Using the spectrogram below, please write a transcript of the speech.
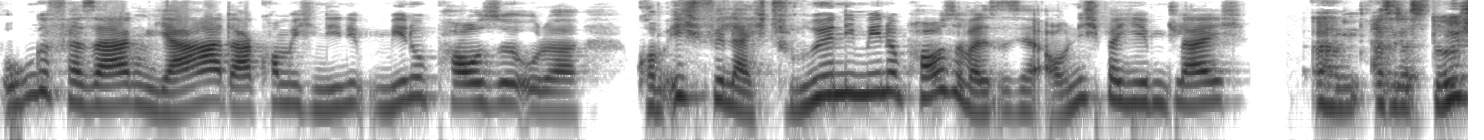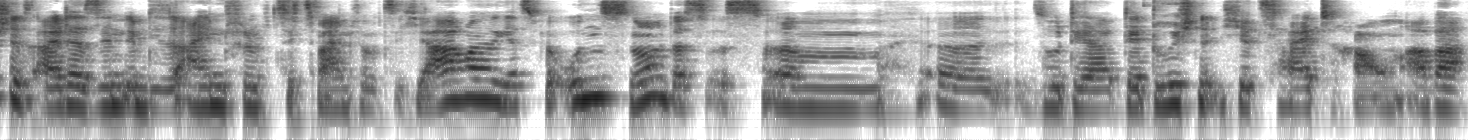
ungefähr sagen, ja, da komme ich in die Menopause oder komme ich vielleicht früher in die Menopause, weil es ist ja auch nicht bei jedem gleich. Ähm, also das Durchschnittsalter sind eben diese 51, 52 Jahre jetzt für uns. Ne? Das ist ähm, äh, so der, der durchschnittliche Zeitraum. Aber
